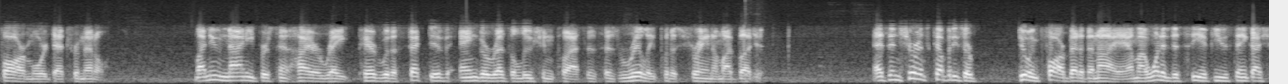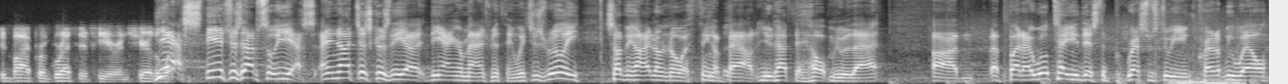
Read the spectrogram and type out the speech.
far more detrimental. My new 90% higher rate, paired with effective anger resolution classes, has really put a strain on my budget. As insurance companies are doing far better than I am, I wanted to see if you think I should buy Progressive here and share the. Yes, the answer is absolutely yes, and not just because the uh, the anger management thing, which is really something I don't know a thing about. You'd have to help me with that. Um, but I will tell you this the Progressive's doing incredibly well.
